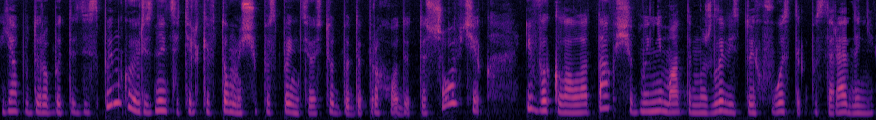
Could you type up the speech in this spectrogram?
я буду робити зі спинкою. Різниця тільки в тому, що по спинці ось тут буде проходити шовчик, і виклала так, щоб мені мати можливість той хвостик посередині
